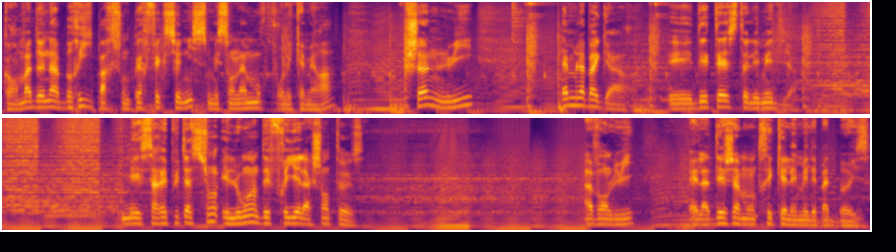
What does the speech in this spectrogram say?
Quand Madonna brille par son perfectionnisme et son amour pour les caméras, Sean, lui, aime la bagarre et déteste les médias. Mais sa réputation est loin d'effrayer la chanteuse. Avant lui, elle a déjà montré qu'elle aimait les bad boys.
